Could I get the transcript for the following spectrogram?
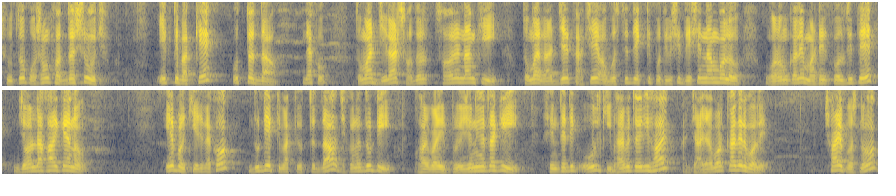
সুতো পশম খদ্দর সূচ। একটি বাক্যে উত্তর দাও। দেখো, তোমার জেলার সদর শহরের নাম কি? তোমার রাজ্যের কাছে অবস্থিত একটি প্রতিবেশী দেশের নাম বলো। গরমকালে মাটির কলসিতে জল রাখা হয় কেন? এরপর কী আছে? দেখো, দুটি একটি বাক্যে উত্তর দাও যে কোনো দুটি। ঘরবাড়ির প্রয়োজনীয়তা কি? সিনথেটিক উল কীভাবে তৈরি হয়? আর যাযাবর কাদের বলে? ছয় প্রশ্ন।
